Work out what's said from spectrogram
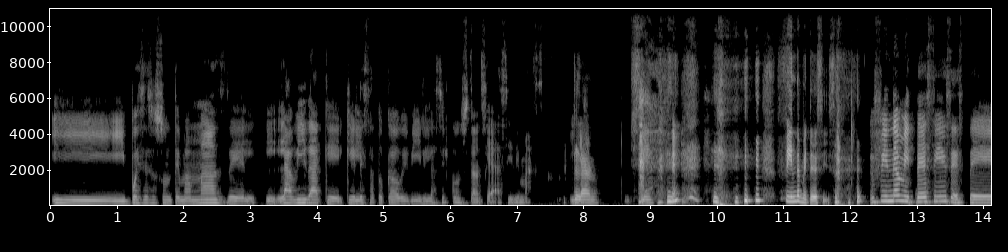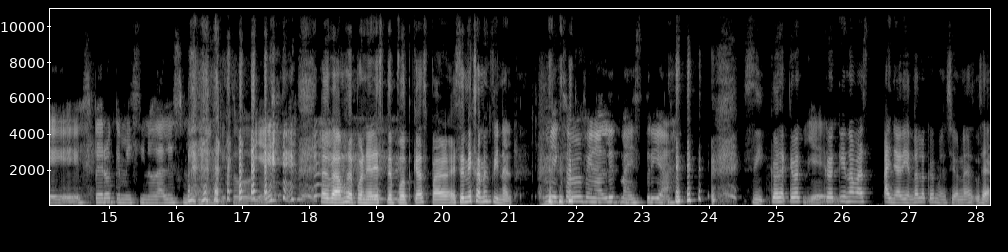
Y pues eso es un tema más de la vida que, les ha tocado vivir y las circunstancias y demás. claro. Sí. fin de mi tesis. Fin de mi tesis, este, espero que mis sinodales me digan que todo bien. Les vamos a poner este podcast para, ese es mi examen final. Mi examen final de maestría. Sí, creo, creo que nada más añadiendo a lo que mencionas, o sea,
